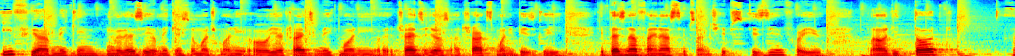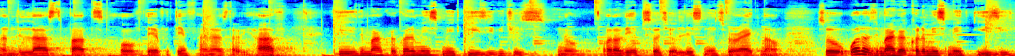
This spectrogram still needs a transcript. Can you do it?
if you are making, you know, let's say you're making so much money, or you're trying to make money, or you're trying to just attract money, basically, the personal finance tips and chips is there for you. Now, the third and the last part of the everything finance that we have is the macroeconomics made easy, which is you know one of the episodes you're listening to right now. So, what does the macroeconomics made easy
